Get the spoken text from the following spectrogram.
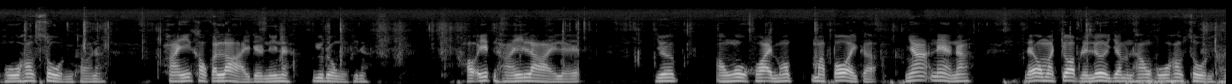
โหเฮาโซนเขานะไฮเขาก็ลายเดี๋ยวนี้นะยุดงพี่นะเขาเอ็ดไฮลายเลยเยอะเอาโง่ควายมามาป้อยกะยะแน่นะ แล้วเอามาจอบเลยเลยย่ามันเฮาโหเฮาโซนเขา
